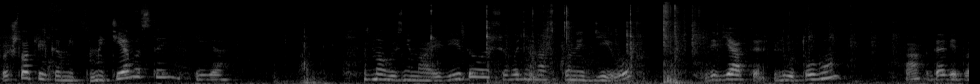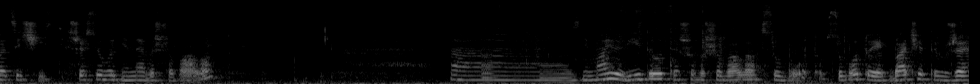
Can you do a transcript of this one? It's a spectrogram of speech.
пройшло кілька миттєвостей, і я знову знімаю відео. Сьогодні у нас понеділок, 9 лютого, так, 9.26. Ще сьогодні не вишивала. Знімаю відео, те, що вишивала в суботу. В суботу, як бачите, вже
